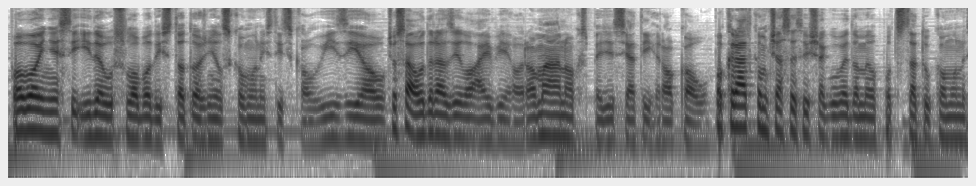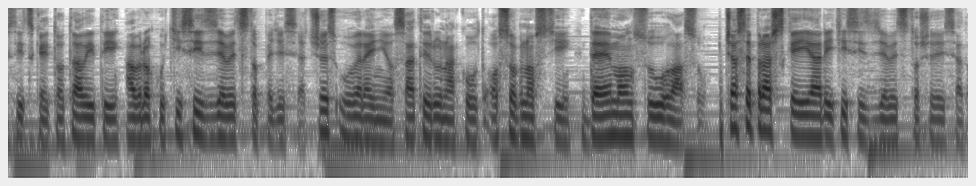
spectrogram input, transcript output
Po vojne si ideu slobody stotožnil s komunistickou víziou, čo sa odrazilo aj v jeho románoch z 50. rokov. Po krátkom čase si však uvedomil podstatu komunistickej totality a v roku 1956 uverejnil satíru na kult osobnosti Démon súhlasu. V čase Pražskej jary 1968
